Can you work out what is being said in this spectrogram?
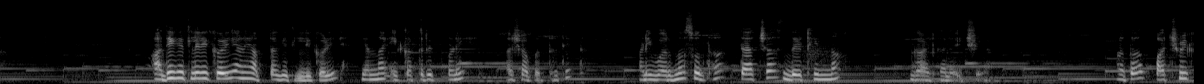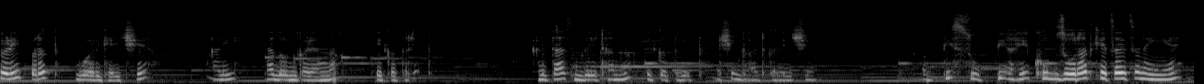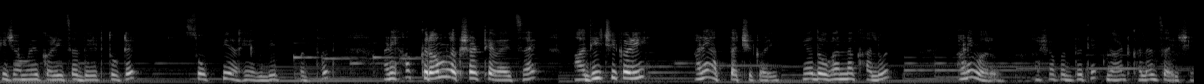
आधी घेतलेली कळी आणि आत्ता घेतलेली कळी यांना एकत्रितपणे अशा पद्धतीत आणि वरनं सुद्धा त्याच्याच देठींना गाठ घालायची आहे. आता पाचवी कळी परत वर घ्यायची आहे. आणि ह्या दोन कळ्यांना एकत्रित आणि त्याच देठांना एकत्रित अशी गाठ करायची आहे. अगदी सोपी आहे. खूप जोरात खेचायचं नाही आहे की ज्यामुळे कळीचा देठ तुटेल. सोपी आहे अगदी पद्धत. आणि हा क्रम लक्षात ठेवायचा आहे. आधीची कळी आणि आत्ताची कळी या दोघांना खालून आणि वरून अशा पद्धतीत गाठ घालत जायची.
